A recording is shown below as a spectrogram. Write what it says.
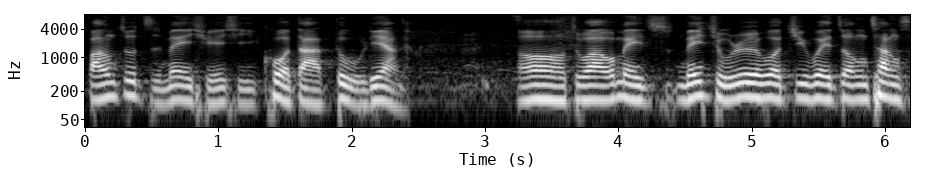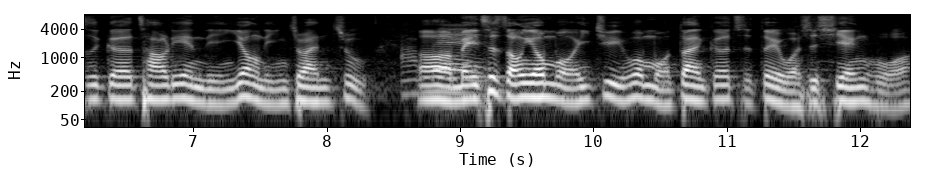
帮助姊妹学习扩大度量。哦，主啊，我每次每主日或聚会中唱诗歌、操练灵、用灵专注。哦，每次总有某一句或某段歌词对我是鲜活，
